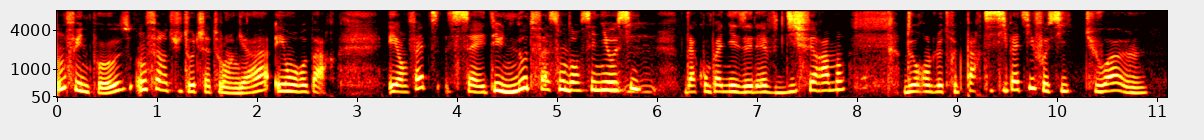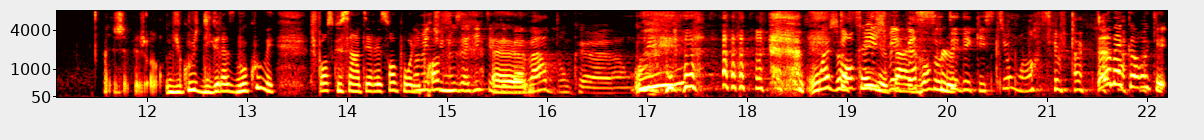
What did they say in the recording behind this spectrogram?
On fait une pause, on fait un tuto de chaturanga et on repart. Et en fait, ça a été une autre façon d'enseigner aussi, d'accompagner les élèves différemment, de rendre le truc participatif aussi, tu vois. euh, du coup, je digresse beaucoup, mais je pense que c'est intéressant pour les non, mais profs. Tu nous as dit que tu étais euh, bavarde, donc. Euh, oui. Moi, j'enseigne je vais par faire exemple. sauter des questions, hein, Ah, d'accord, ok.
